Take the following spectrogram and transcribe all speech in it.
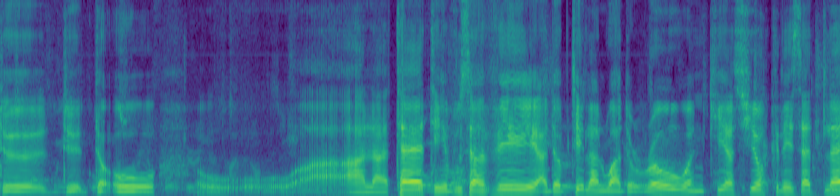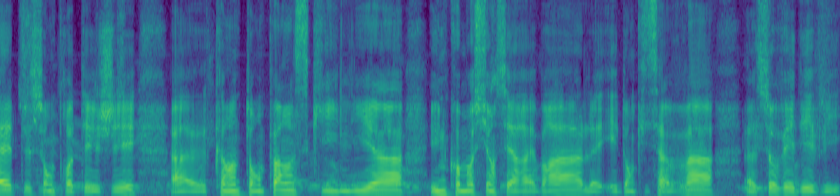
de au à la tête et vous avez adopté la loi de Rowan qui assure que les athlètes sont protégés euh, quand on pense qu'il y a une commotion cérébrale et donc ça va euh, sauver des vies.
